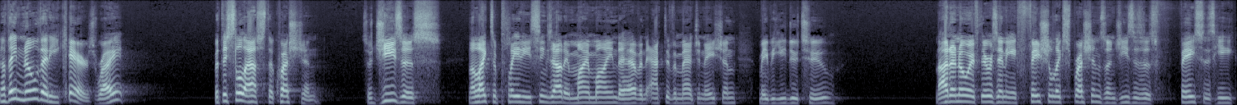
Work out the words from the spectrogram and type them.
Now, they know that he cares, right? But they still ask the question. So, Jesus and I like to play these things out in my mind. I have an active imagination. Maybe you do too. I don't know if there was any facial expressions on Jesus' face as he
